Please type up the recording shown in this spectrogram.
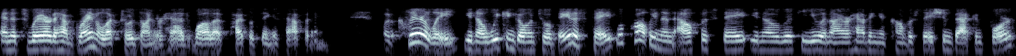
and it's rare to have brain electrodes on your head while that type of thing is happening. But clearly, you know, we can go into a beta state. We're probably in an alpha state. You know, Ricky, you and I are having a conversation back and forth.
